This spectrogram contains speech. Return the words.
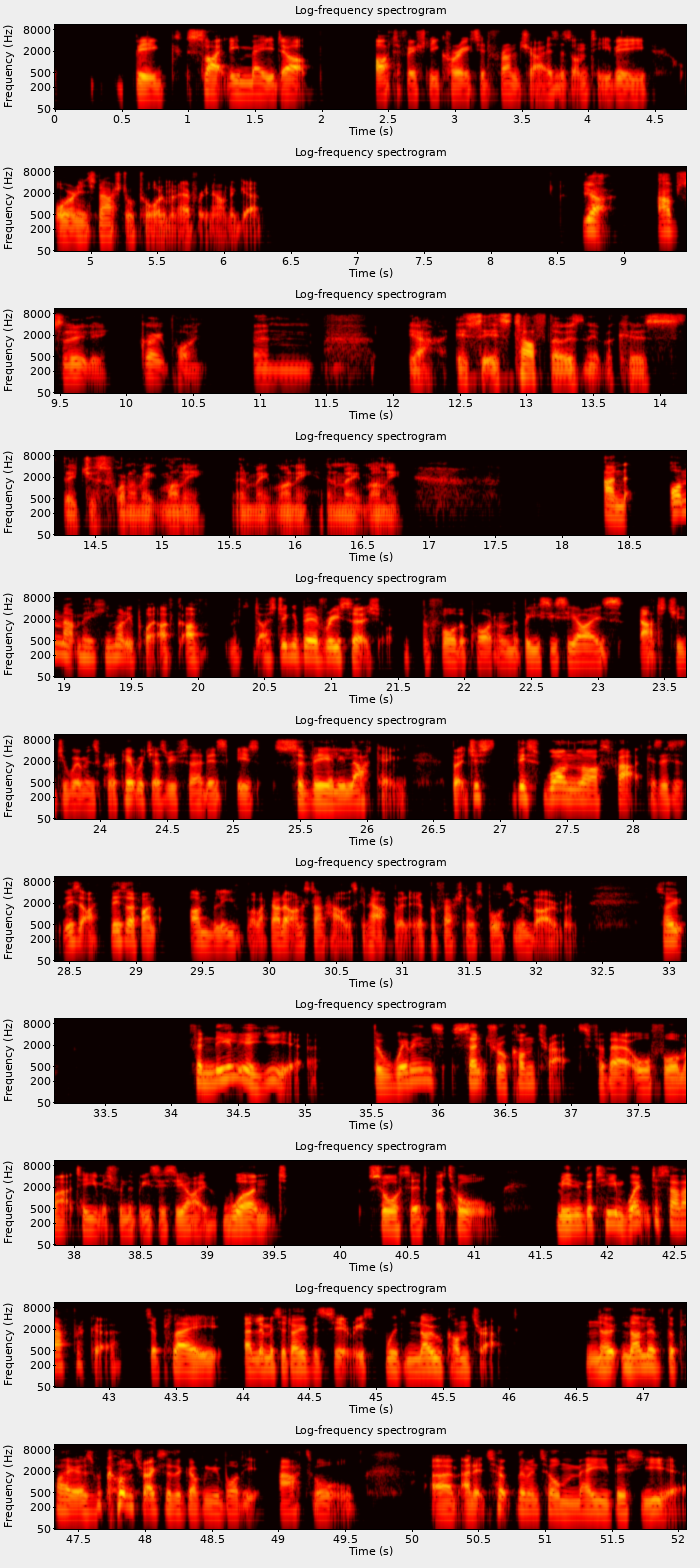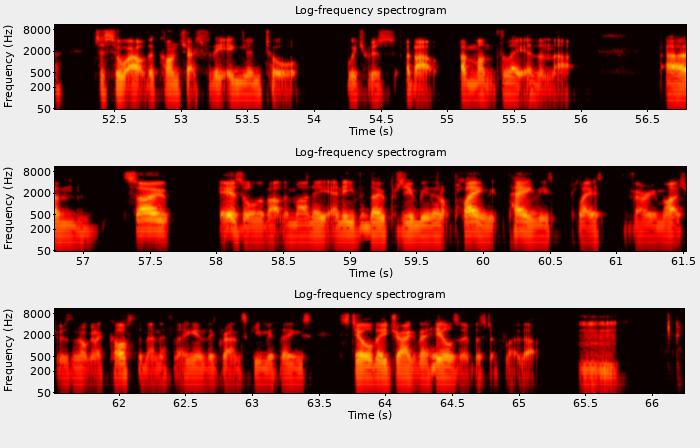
big, slightly made up artificially created franchises on TV or an international tournament every now and again. Yeah, absolutely. Great point. And yeah, it's it's tough though, isn't it? Because they just want to make money and make money and make money. And on that making money point, I've, I've I was doing a bit of research before the pod on the BCCI's attitude to women's cricket, which, as we've said, is is severely lacking. But just this one last fact, because this is this this I find unbelievable. Like I don't understand how this can happen in a professional sporting environment. So, for nearly a year, the women's central contracts for their all format teams from the BCCI weren't sorted at all. meaning the team went to South Africa to play a limited overs series with no contract. No, none of the players were contracted to the governing body at all. Um, and it took them until May this year to sort out the contracts for the England tour, which was about a month later than that. Um, so it is all about the money. And even though presumably they're not playing paying these players very much, it's not going to cost them anything in the grand scheme of things, still they drag their heels over stuff like that. Mm.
